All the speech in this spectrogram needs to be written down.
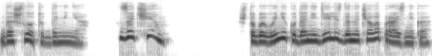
Дошло тут до меня. Зачем? Чтобы вы никуда не делись до начала праздника,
